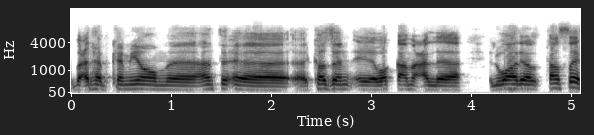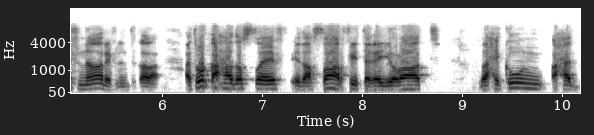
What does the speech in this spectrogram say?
وبعدها بكم يوم آه، انت آه، كازن آه، وقع مع ال- الواريورز كان صيف ناري في الانتقالات أتوقع هذا الصيف إذا صار في تغيرات راح يكون أحد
